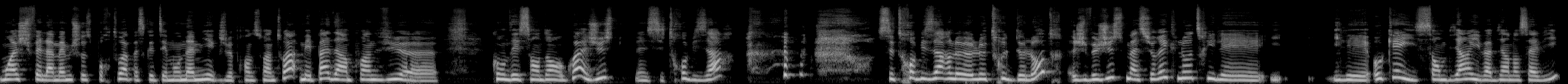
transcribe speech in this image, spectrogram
Moi, je fais la même chose pour toi parce que tu es mon ami et que je vais prendre soin de toi, mais pas d'un point de vue euh, condescendant ou quoi. Juste, c'est trop bizarre. c'est trop bizarre le, truc de l'autre. Je veux juste m'assurer que l'autre, il est, il, est ok, il sent bien, il va bien dans sa vie,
